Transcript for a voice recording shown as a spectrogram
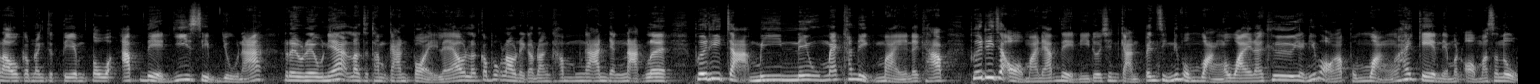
เรากำลังจะเตรียมตัวอัปเดต 20 อยู่นะ เร็วๆเนี้ยเราจะทำการปล่อยแล้ว แล้วก็พวกเราเนี่ยกำลังทำงานอย่างหนักเลย เพื่อที่จะมี new mechanic ใหม่นะครับเพื่อที่จะออกมาในอัปเดตนี้ด้วยเช่นกัน เป็นสิ่งที่ผมหวังเอาไว้นะคือ อย่างที่บอกครับผมหวังให้เกมเนี่ยมันออกมาสนุก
